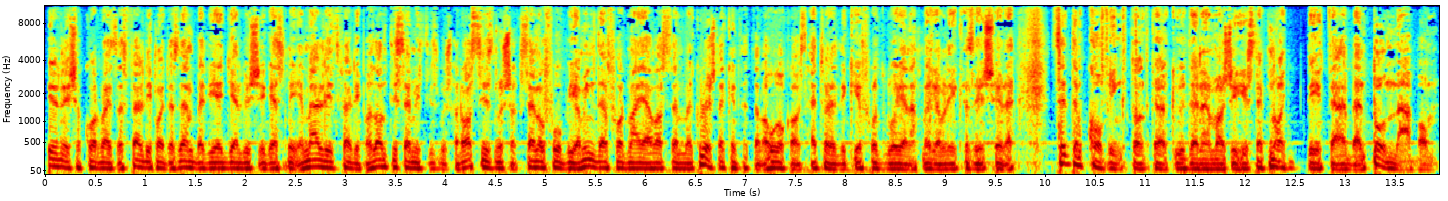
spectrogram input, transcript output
ön és a kormányzat fellép majd az emberi egyenlőség eszméje mellét, fellép az antiszemitizmus, a rasszizmus, a xenofóbia minden formájával szemben, különös tekintettel a holokauszt 70. évfordulójának megemlékezésére. Szerintem Covington kell küldenem a zsihisznek nagy tételben, tonnában.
